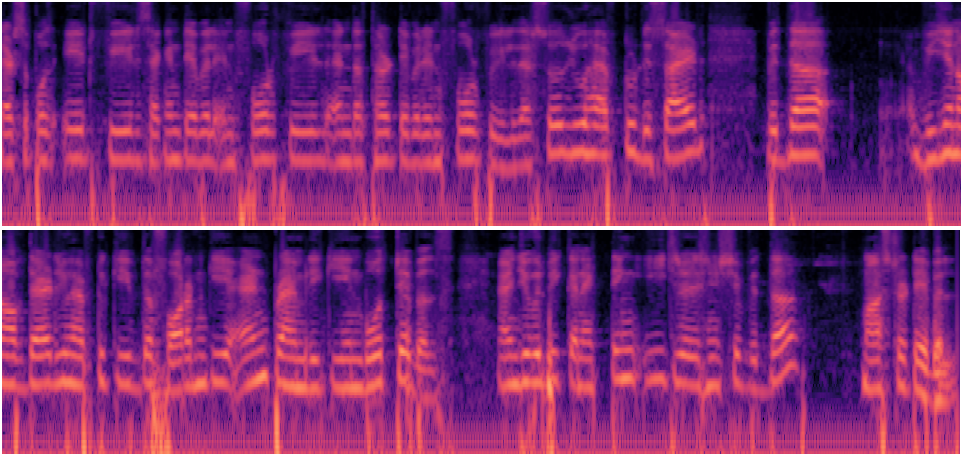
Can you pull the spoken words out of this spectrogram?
let's suppose 8 fields second table in 4 fields and the third table in 4 fields. That's so you have to decide with the vision of that you have to keep the foreign key and primary key in both tables. And you will be connecting each relationship with the master table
